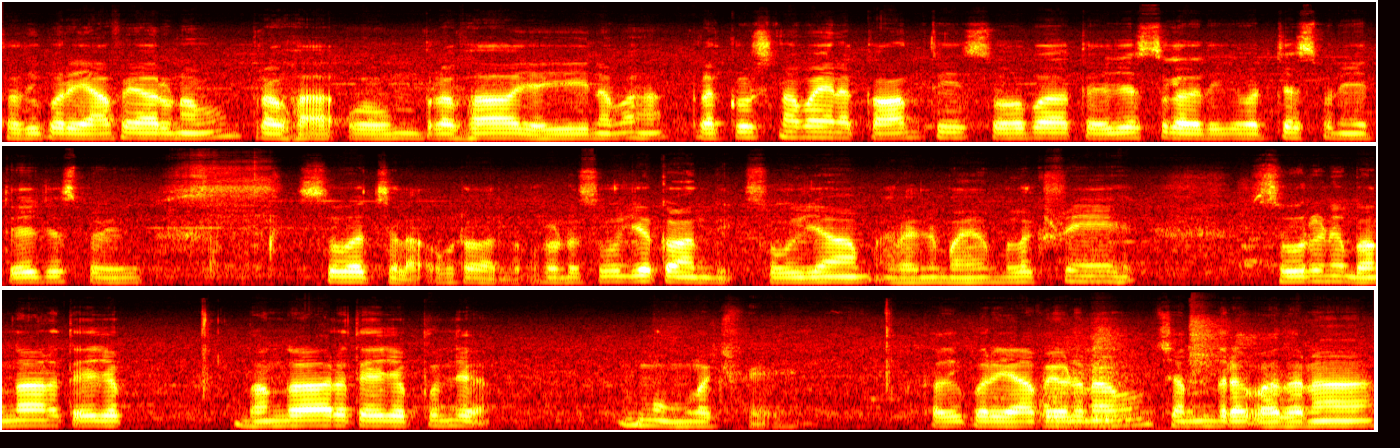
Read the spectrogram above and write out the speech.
తదుపరి యాభై ఆరు నామం ప్రభా ఓం ప్రభాయై నమ. ప్రకృష్ణమైన కాంతి శోభ తేజస్సు గలది వర్చస్విని తేజస్విని సువచ్చల ఒకటో అర్థం రెండు సూర్యకాంతి సూర్యాం రంజమయం లక్ష్మీ సూర్యుని బంగారు తేజ బంగారు తేజపుంజ లక్ష్మి. తదుపరి యాభై ఏడు నామం చంద్రవదన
